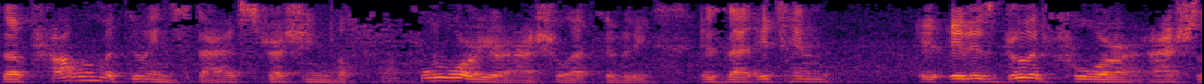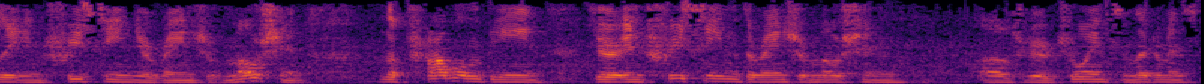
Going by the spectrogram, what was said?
The problem with doing static stretching before your actual activity is that it can, it, it is good for actually increasing your range of motion, the problem being you're increasing the range of motion of your joints and ligaments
